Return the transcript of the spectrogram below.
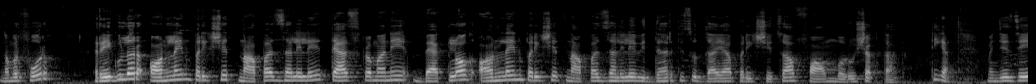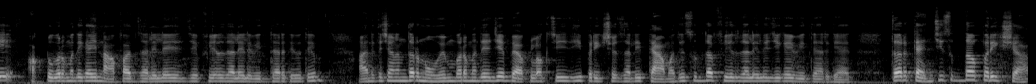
नंबर फोर रेग्युलर ऑनलाईन परीक्षेत नापास झालेले त्याचप्रमाणे बॅकलॉग ऑनलाईन परीक्षेत नापास झालेले विद्यार्थीसुद्धा या परीक्षेचा फॉर्म भरू शकतात. ठीक आहे? म्हणजे जे ऑक्टोबरमध्ये काही नापास झालेले जे फेल झालेले विद्यार्थी होते आणि त्याच्यानंतर नोव्हेंबरमध्ये जे बॅकलॉगची जी परीक्षा झाली त्यामध्ये सुद्धा फेल झालेले जे काही विद्यार्थी आहेत तर त्यांचीसुद्धा परीक्षा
